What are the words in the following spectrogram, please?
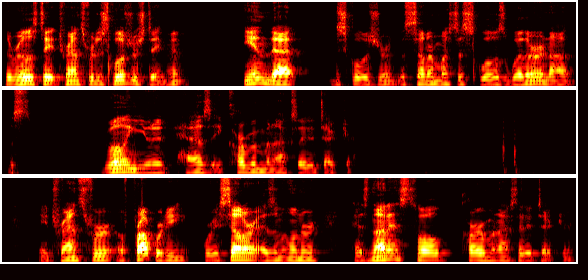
The real estate transfer disclosure statement. In that disclosure, the seller must disclose whether or not the dwelling unit has a carbon monoxide detector a transfer of property where a seller as an owner has not installed carbon monoxide detector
